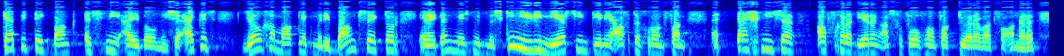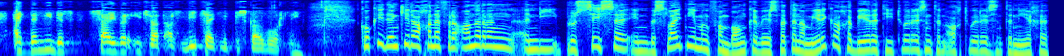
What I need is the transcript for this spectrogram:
Capitec Bank is nie able nie. So ek is heel gemaklik met die banksektor en ek dink mense moet miskien hierdie meer sien teen die agtergrond van 'n tegniese afgradering as gevolg van faktore wat verander het. Ek dink nie dis suiwer iets wat as nietsheid moet beskou word nie Kokkie dink jy daar gaan 'n verandering in die prosesse en besluitneming van banke wees wat in Amerika gebeur het hier 2008 2009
